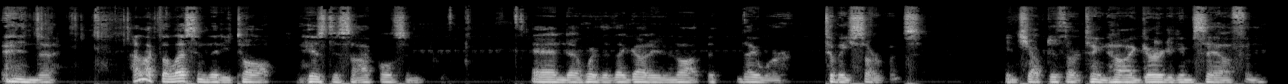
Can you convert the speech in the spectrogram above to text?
And uh, I like the lesson that he taught his disciples and and uh, whether they got it or not, that they were to be servants. In chapter 13, how he girded himself and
